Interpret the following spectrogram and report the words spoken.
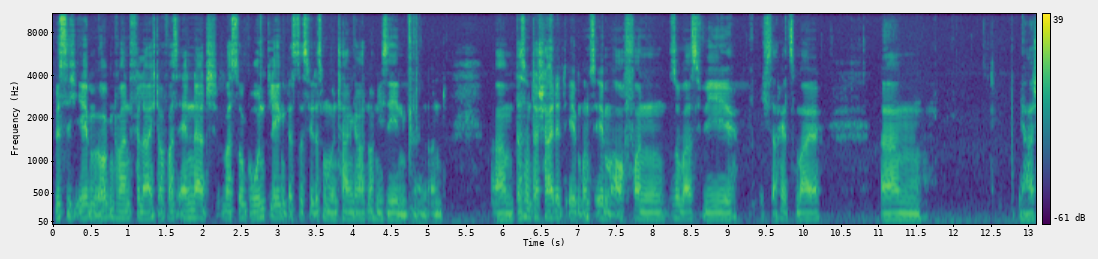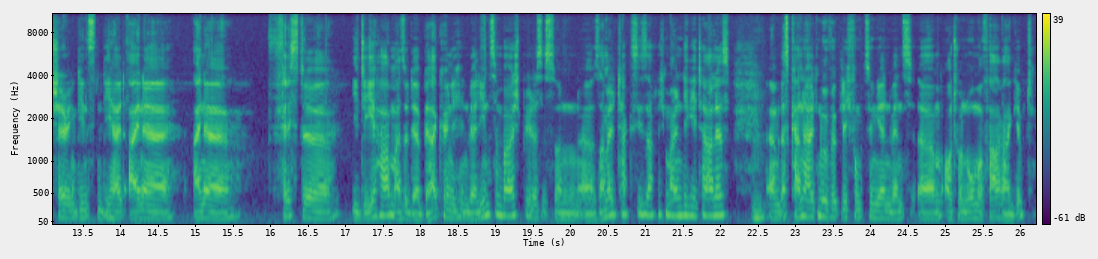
bis sich eben irgendwann vielleicht auch was ändert, was so grundlegend ist, dass wir das momentan gerade noch nicht sehen können. Und ähm, das unterscheidet eben uns eben auch von sowas wie, ich sage jetzt mal, ähm, ja, Sharing-Diensten, die halt eine, eine feste Idee haben. Also der Bergkönig in Berlin zum Beispiel, das ist so ein äh, Sammeltaxi, sag ich mal, ein digitales. Mhm. Ähm, das kann halt nur wirklich funktionieren, wenn es ähm, autonome Fahrer gibt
